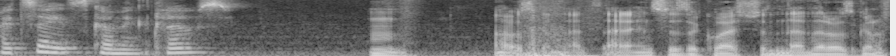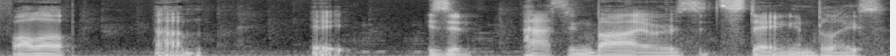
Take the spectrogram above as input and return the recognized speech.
I'd say it's coming close. Hmm. I was gonna, that, that answers the question then that I was going to follow up. Um, eh, is it passing by or is it staying in place?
